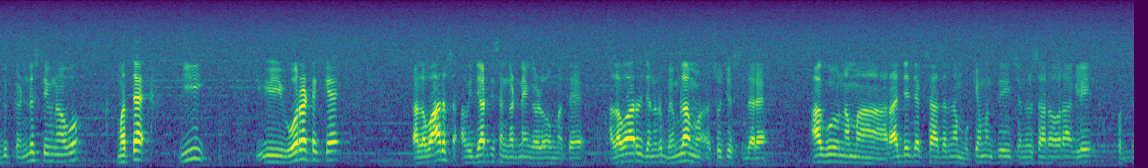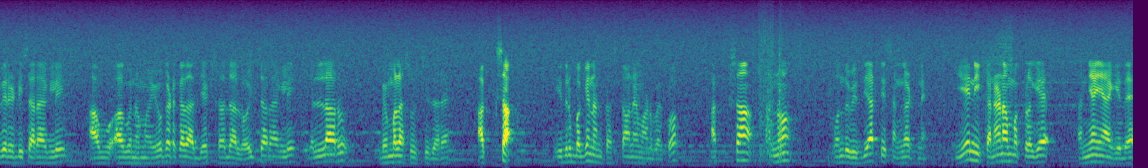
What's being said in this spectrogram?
ಇದು ಖಂಡಿಸ್ತೀವಿ ನಾವು. ಮತ್ತು ಈ ಈ ಹೋರಾಟಕ್ಕೆ ಹಲವಾರು ಸ- ವಿದ್ಯಾರ್ಥಿ ಸಂಘಟನೆಗಳು ಮತ್ತು ಹಲವಾರು ಜನರು ಬೆಂಬಲ ಮ- ಸೂಚಿಸಿದ್ದಾರೆ ಹಾಗೂ ನಮ್ಮ ರಾಜ್ಯಾಧ್ಯಕ್ಷ ಆದ ಮುಖ್ಯಮಂತ್ರಿ ಚಂದ್ರ ಸರ್ ಅವರಾಗಲಿ, ಪೃಥ್ವಿ ರೆಡ್ಡಿ ಸರ್ ಆಗಲಿ, ಹಾಗೂ ಹಾಗೂ ನಮ್ಮ ಯುವ ಘಟಕದ ಅಧ್ಯಕ್ಷರಾದ ಲೋಹಿತ್ ಸರ್ ಆಗಲಿ ಎಲ್ಲರೂ ಬೆಂಬಲ ಸೂಚಿಸಿದ್ದಾರೆ. ಅಕ್ಷ, ಇದ್ರ ಬಗ್ಗೆ ನಾನು ಪ್ರಸ್ತಾವನೆ ಮಾಡಬೇಕು. ಅಕ್ಷ ಅನ್ನೋ ಒಂದು ವಿದ್ಯಾರ್ಥಿ ಸಂಘಟನೆ ಏನು ಈ ಕನ್ನಡ ಮಕ್ಕಳಿಗೆ ಅನ್ಯಾಯ ಆಗಿದೆ?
